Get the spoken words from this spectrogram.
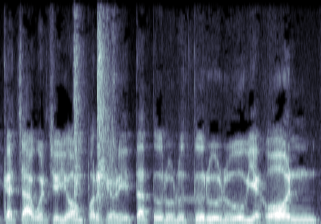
take a shower, chuyón, porque ahorita tururú, tururú, viejón.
